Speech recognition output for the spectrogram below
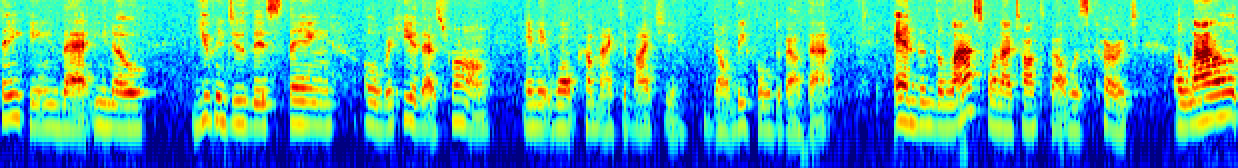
thinking that, you know, you can do this thing over here that's wrong and it won't come back to bite you. Don't be fooled about that. And then the last one I talked about was courage. Allow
